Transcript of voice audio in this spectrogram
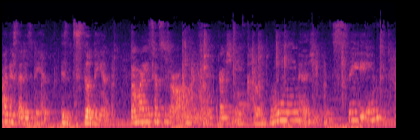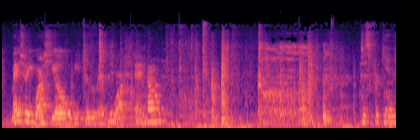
I guess that is damp. It's still damp. So my utensils are all nice and fresh and clean, as you can see. Make sure you wash your utensils every wash day. Now, just freaking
